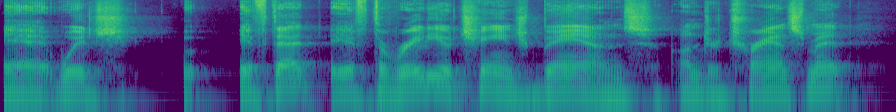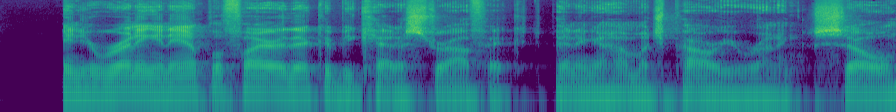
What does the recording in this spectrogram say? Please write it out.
And which, if that if the radio change bands under transmit and you're running an amplifier, that could be catastrophic, depending on how much power you're running. So,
